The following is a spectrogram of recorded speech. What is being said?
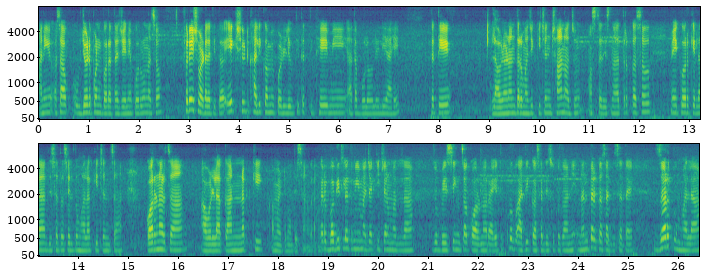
आणि असा उजेड पण परत आहे जेणेकरून असं फ्रेश वाटत आहे तिथं. एक शीट खाली कमी पडली होती तर तिथे मी आता बोलवलेली आहे. तर ते लावल्यानंतर माझे किचन छान अजून मस्त दिसणार. तर कसं मेकओव्हर केला दिसत असेल तुम्हाला किचनचा कॉर्नरचा आवडला का? नक्की कमेंटमध्ये सांगा. तर बघितलं तुम्ही माझ्या किचनमधला जो बेसिंगचा कॉर्नर आहे तो खूप आधी कसा दिसत होता आणि नंतर कसा दिसत आहे. जर तुम्हाला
